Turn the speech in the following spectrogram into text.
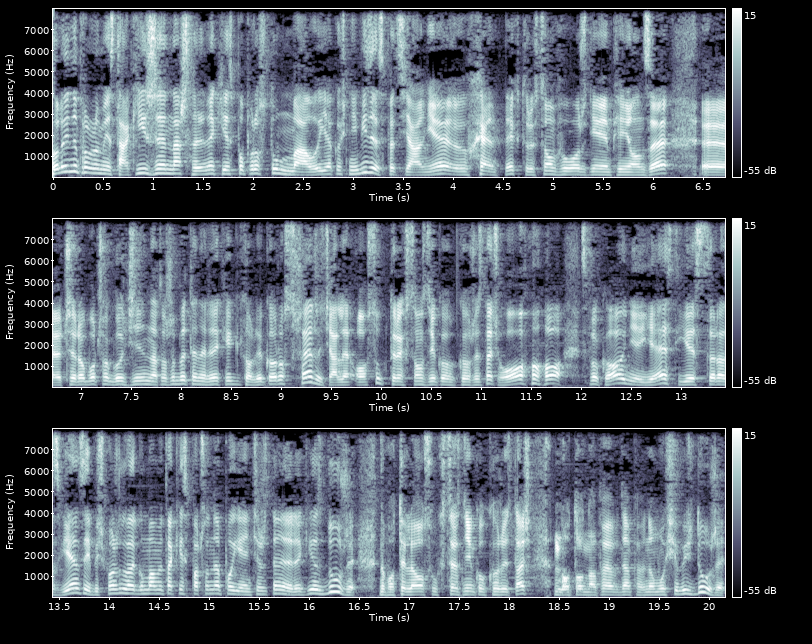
Kolejny problem jest taki, że nasz rynek jest po prostu mały. Jakoś nie widzę specjalnie e, chętnych, którzy chcą wyłożyć, nie wiem, pieniądze e, czy roboczo godziny na to, żeby ten rynek jakikolwiek rozszerzyć, ale osób, które chcą z niego korzystać, o, spokojnie, jest i jest coraz więcej. Być może dlatego mamy takie spaczone pojęcie, że ten rynek jest duży. No bo tyle osób chce z niego korzystać, no to na pewno, na pewno musi być duży.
